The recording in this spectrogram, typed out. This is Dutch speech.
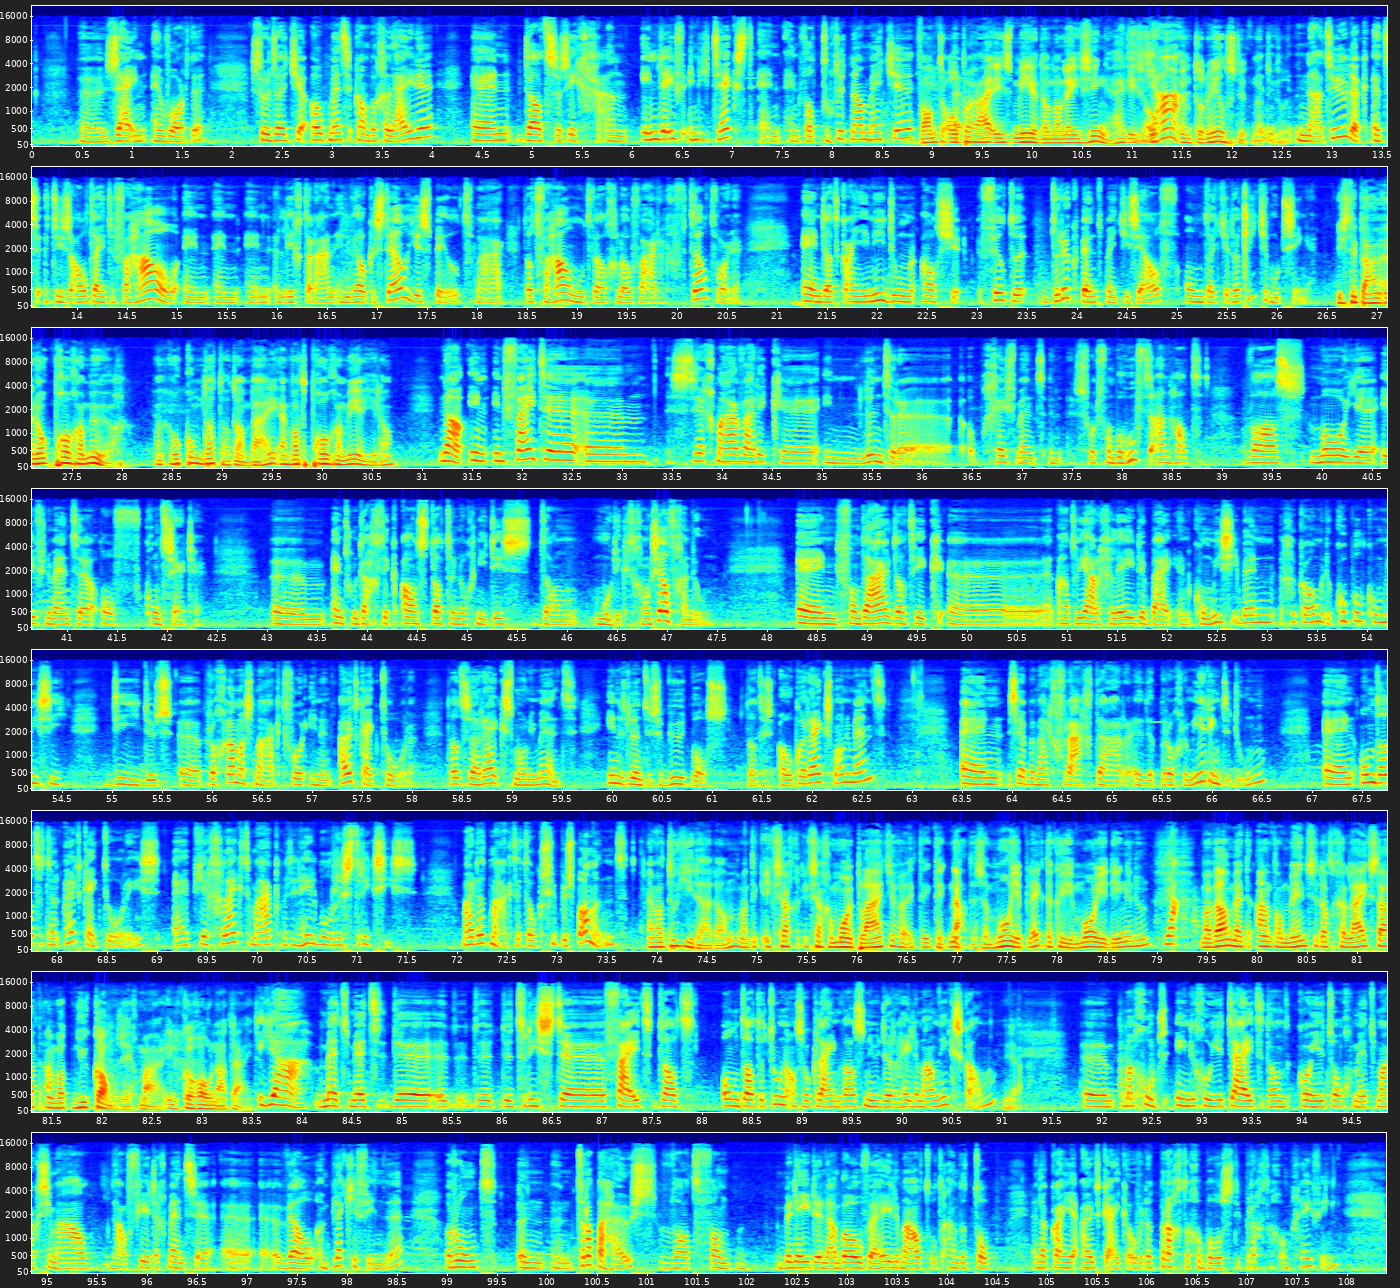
zijn en worden. Zodat je ook mensen kan begeleiden en dat ze zich gaan inleven in die tekst. En, en wat doet het nou met je? Want opera is meer dan alleen zingen. Het is ja, ook een toneelstuk natuurlijk. Natuurlijk. Het, het is altijd een verhaal. En, en, en ligt eraan in welke stijl je speelt. Maar dat verhaal moet wel geloofwaardig verteld worden. En dat kan je niet doen als je veel te druk bent met jezelf, omdat je dat liedje moet zingen. Je stipt aan en ook programmeur. Hoe komt dat er dan bij en wat programmeer je dan? Nou, in, in feite, uh, zeg maar, waar ik uh, in Lunteren op een gegeven moment een soort van behoefte aan had, was mooie evenementen of concerten. Um, en toen dacht ik, als dat er nog niet is, dan moet ik het gewoon zelf gaan doen. En vandaar dat ik uh, een aantal jaren geleden bij een commissie ben gekomen, de Koepelcommissie, die dus uh, programma's maakt voor in een uitkijktoren. Dat is een rijksmonument in het Luntense buurtbos. Dat is ook een rijksmonument. En ze hebben mij gevraagd daar uh, de programmering te doen. En omdat het een uitkijktoren is, heb je gelijk te maken met een heleboel restricties. Maar dat maakt het ook super spannend. En wat doe je daar dan? Want ik, ik, zag, ik zag een mooi plaatje. Ik, ik denk, nou, dat is een mooie plek. Daar kun je mooie dingen doen. Ja. Maar wel met een aantal mensen dat gelijk staat aan wat nu kan, zeg maar, in de coronatijd. Ja, met, met de, de, de trieste feit dat omdat het toen al zo klein was, nu er helemaal niks kan. Ja. Uh, maar goed, in de goede tijd, dan kon je toch met maximaal nou, 40 mensen uh, wel een plekje vinden. Rond een, een trappenhuis, wat van beneden naar boven helemaal tot aan de top. En dan kan je uitkijken over dat prachtige bos, die prachtige omgeving.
